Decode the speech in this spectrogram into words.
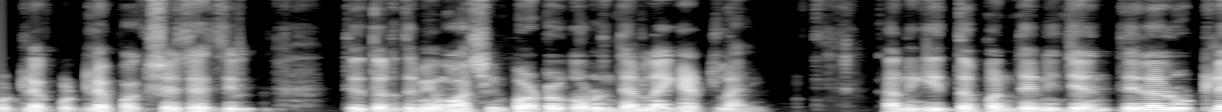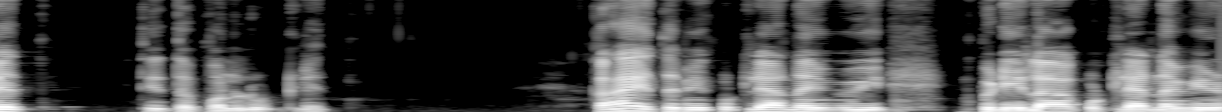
कुठल्या कुठल्या पक्षाचे असतील ते तर तुम्ही वॉशिंग पावडर करून त्यांना घेतला आहे कारण की इथं पण त्यांनी जनतेला लुटलेत तिथं पण लुटलेत. काय तुम्ही कुठल्या नवी पिढीला कुठल्या नवीन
